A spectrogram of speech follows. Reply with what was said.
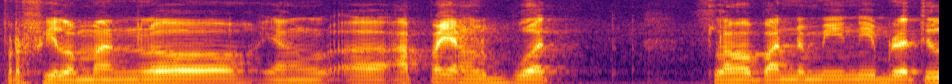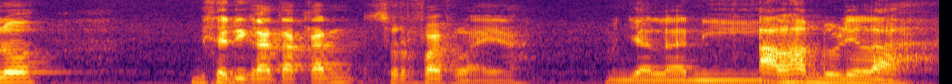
perfilman lo yang eh, apa yang lo buat selama pandemi ini berarti lo bisa dikatakan survive lah ya menjalani Alhamdulillah.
